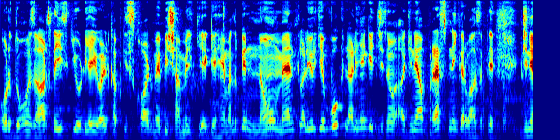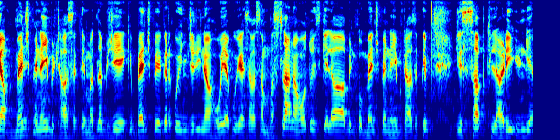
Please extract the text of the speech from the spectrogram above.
और 2023 की ओडीआई वर्ल्ड कप की स्क्वाड में भी शामिल किए गए हैं। मतलब कि नौ मैन खिलाड़ी और ये वो खिलाड़ी हैं कि जिन्हें जिन्हें आप रेस्ट नहीं करवा सकते, जिन्हें आप बेंच पे नहीं बिठा सकते। मतलब ये कि बेंच पे अगर कोई इंजरी ना हो या कोई ऐसा वैसा मसला ना हो तो इसके अलावा आप इनको बेंच पर नहीं बिठा सकते। ये सब खिलाड़ी इंडिया,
